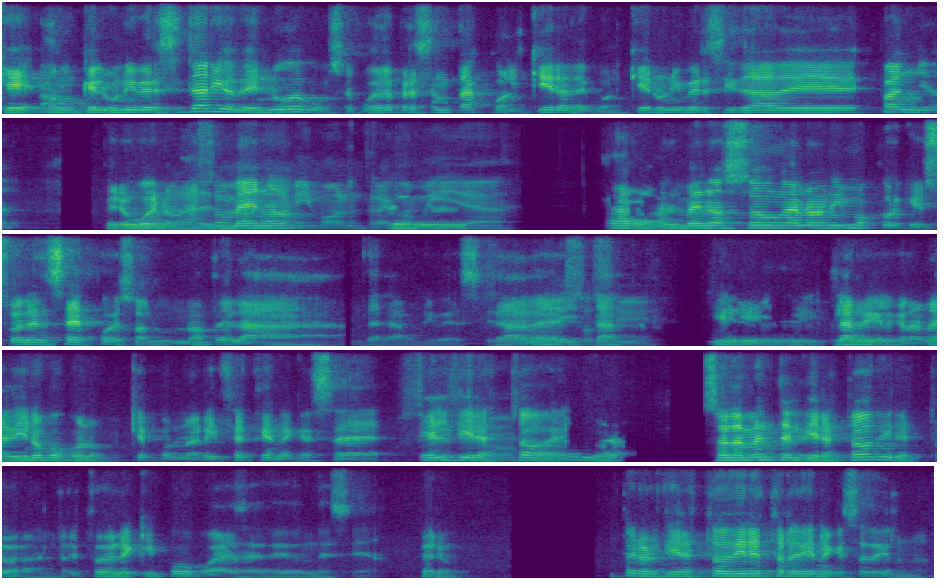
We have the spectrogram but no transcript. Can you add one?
que aunque el universitario de nuevo se puede presentar cualquiera de cualquier universidad de España, pero bueno, pero al son menos, anónimos, entre comillas. claro, al menos son anónimos porque suelen ser pues alumnos de, la- de las universidades y tal. sí. Y el- claro, y el granadino, pues bueno, que por narices tiene que ser Sí, el director, ¿eh? No solamente el director o directora. El resto del equipo puede ser de donde sea. Pero, pero el director o directora tiene que ser de Granada.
